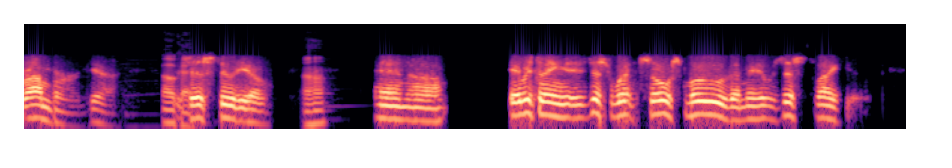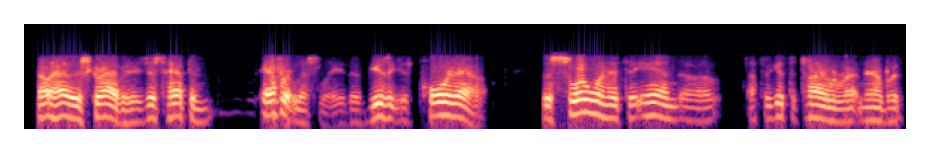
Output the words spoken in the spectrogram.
Gomberg. Yeah, Okay. it's his studio. Uh huh. and uh, everything it just went so smooth. I mean, it was just like I don't know how to describe it. It just happened effortlessly. The music just poured out. The slow one at the end, uh, I forget the title right now, but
